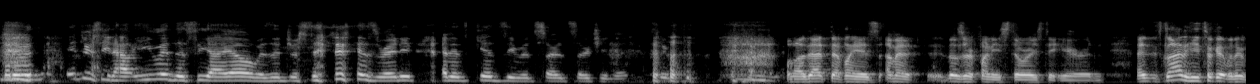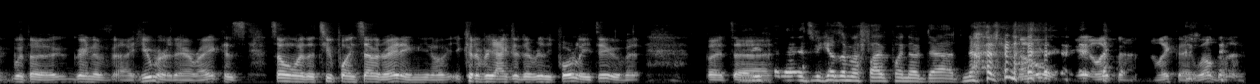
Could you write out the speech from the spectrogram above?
but it was interesting how even the CIO was interested in his rating, and his kids even started searching it. well that definitely is i mean those are funny stories to hear and, and it's glad he took it with a with a grain of uh, humor there right because someone with a 2.7 rating you know he could have reacted really poorly too but but uh, it's because I'm a 5.0 dad. No, I don't know. Oh, yeah, I like that. I like that. Well done.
